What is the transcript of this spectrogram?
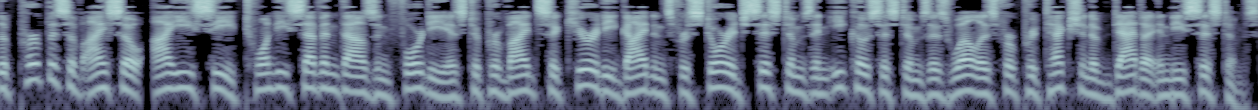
The purpose of ISO IEC 27040 is to provide security guidance for storage systems and ecosystems as well as for protection of data in these systems.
